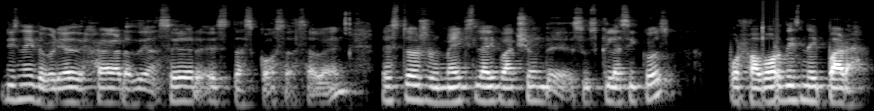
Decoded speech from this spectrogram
Disney debería dejar de hacer estas cosas, ¿saben? Estos remakes live action de sus clásicos. Por favor, Disney, para.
